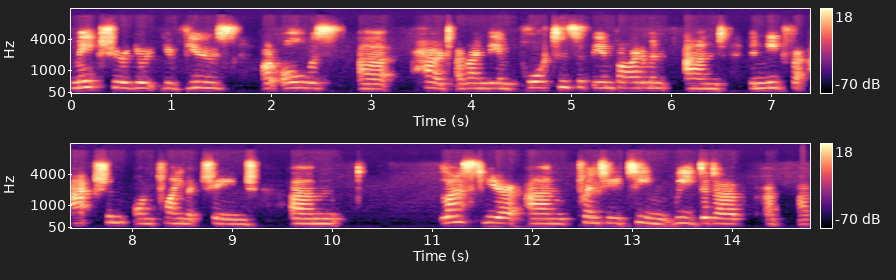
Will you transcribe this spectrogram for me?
make sure your your views are always uh, heard around the importance of the environment and the need for action on climate change. Um, last year and 2018, we did a, a, a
